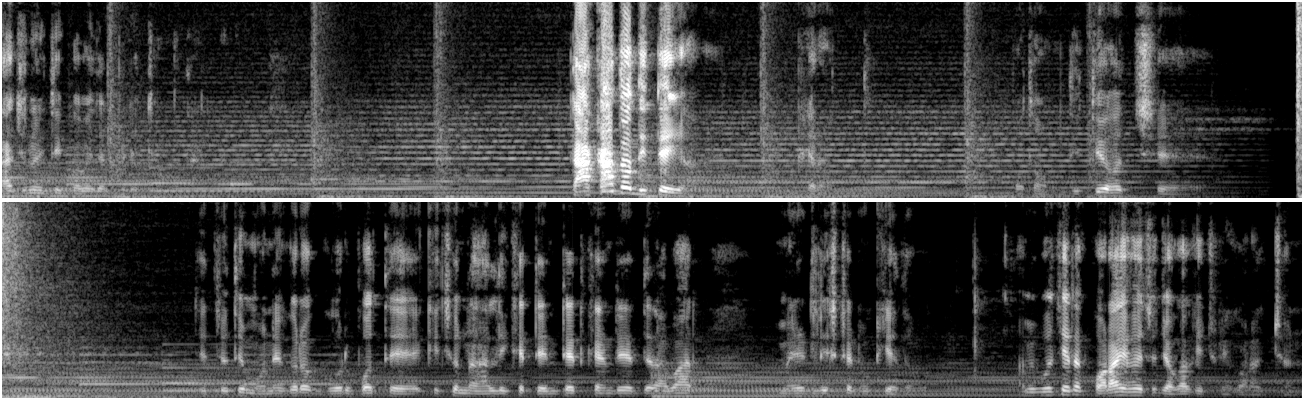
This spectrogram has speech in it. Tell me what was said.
রাজনৈতিকভাবে এদের পিঠের চামড়া থাকবে। টাকা তো দিতেই হবে, ফেরত। প্রথম। দ্বিতীয় হচ্ছে যদি মনে করো গোর পথে কিছু না লিখে টেন্টেড ক্যান্ডিডেটদের আবার মেরিট লিস্টে ঢুকিয়ে দেবো আমি বলছি এটা করাই হয়েছে জগা খিচুড়ি করার জন্য।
